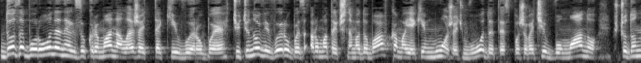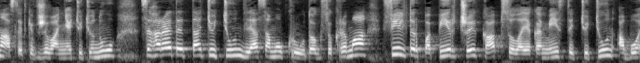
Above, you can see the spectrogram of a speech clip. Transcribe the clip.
До заборонених, зокрема, належать такі вироби: тютюнові вироби з ароматичними добавками, які можуть вводити споживачів в оману щодо наслідків вживання тютюну, сигарети та тютюн для самокруток, зокрема, фільтр, папір чи капсула, яка містить тютюн або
